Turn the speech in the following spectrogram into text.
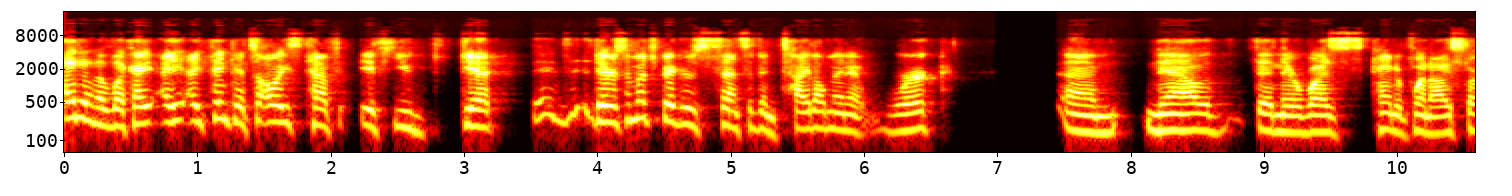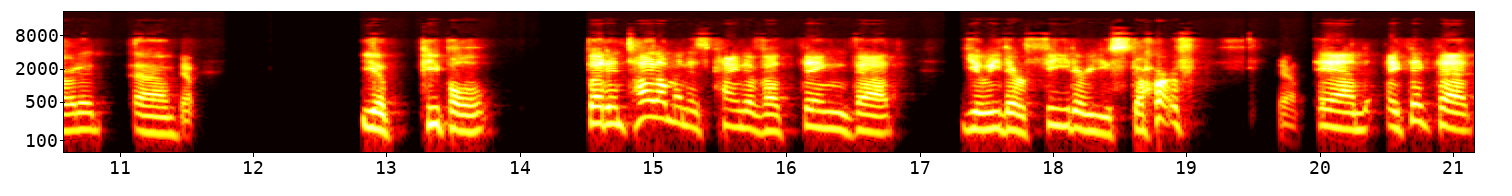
I don't know. Look, I, I I think it's always tough if you get there's a much bigger sense of entitlement at work um, now than there was kind of when I started. Um, Yep. You know, people, but entitlement is kind of a thing that you either feed or you starve. Yeah. And I think that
